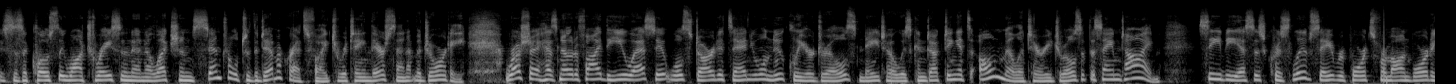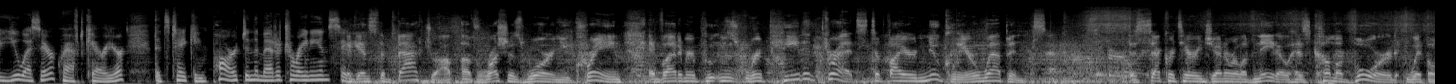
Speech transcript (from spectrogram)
This is a closely watched race in an election central to the Democrats' fight to retain their Senate majority. Russia has notified the U.S. it will start its annual nuclear drills. NATO is conducting its own military drills at the same time. CBS's Chris Livesay reports from on board a U.S. aircraft carrier that's taking part in the Mediterranean Sea. Against the backdrop of Russia's war in Ukraine and Vladimir Putin's repeated threats to fire nuclear weapons. The Secretary General of NATO has come aboard with a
